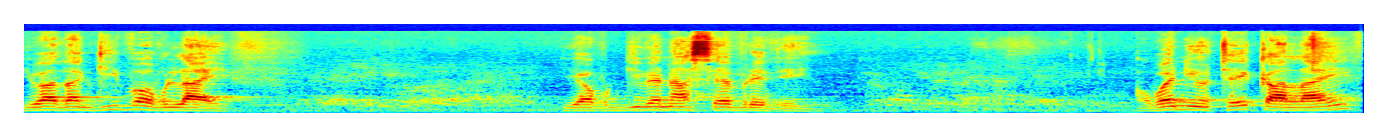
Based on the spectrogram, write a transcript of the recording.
you are the giver of life. You have given us everything. When you take our life,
